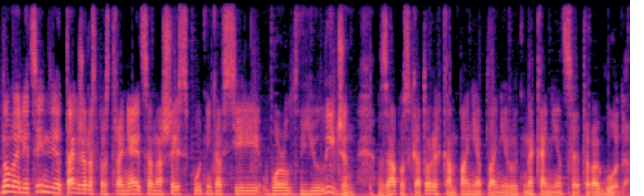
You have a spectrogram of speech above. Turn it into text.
Новая лицензия также распространяется на 6 спутников серии Worldview Legion, запуск которых компания планирует на конец этого года.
